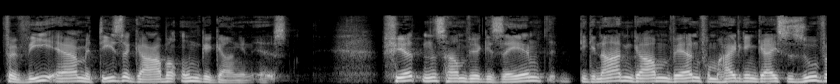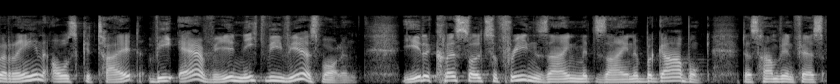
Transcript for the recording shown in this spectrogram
für wie er mit dieser Gabe umgegangen ist. Viertens haben wir gesehen, die Gnadengaben werden vom Heiligen Geist souverän ausgeteilt, wie er will, nicht wie wir es wollen. Jeder Christ soll zufrieden sein mit seiner Begabung. Das haben wir in Vers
